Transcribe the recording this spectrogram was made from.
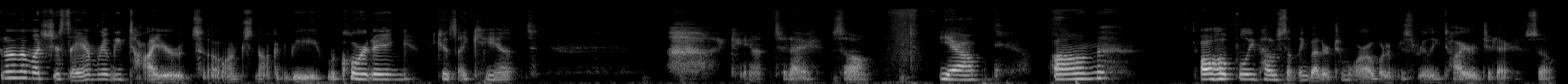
I don't know much to say. I'm really tired, so I'm just not to be recording because I can't I can't today. So, yeah. Um I'll hopefully post something better tomorrow, but I'm just really tired today. So,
